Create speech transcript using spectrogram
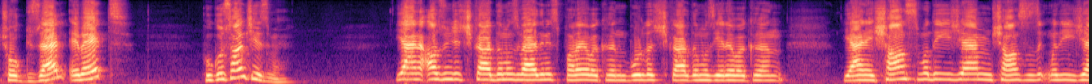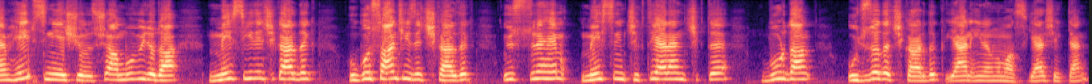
Çok güzel. Evet. Hugo Sanchez mi? Yani az önce çıkardığımız verdiğimiz paraya bakın. Burada çıkardığımız yere bakın. Yani şans mı diyeceğim, şanssızlık mı diyeceğim. Hepsini yaşıyoruz. Şu an bu videoda Messi'yi de çıkardık. Hugo Sanchez'i çıkardık. Üstüne hem Messi'nin çıktığı yerden çıktı. Buradan ucuza da çıkardık. Yani inanılmaz gerçekten.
